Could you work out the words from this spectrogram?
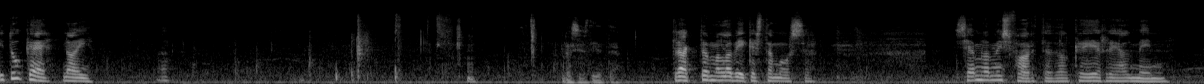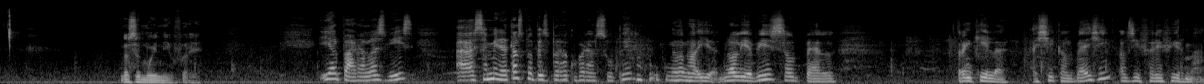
I tu què, noi? Gràcies, tieta. Tracta-me-la bé, aquesta mossa. Sembla més forta del que és realment. No s'amoïni, ho faré. I el pare, l'has vist? Uh, S'ha mirat els papers per recuperar el súper? No, noia, no li he vist el pèl. Tranquil·la, així que el vegi, els hi faré firmar.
